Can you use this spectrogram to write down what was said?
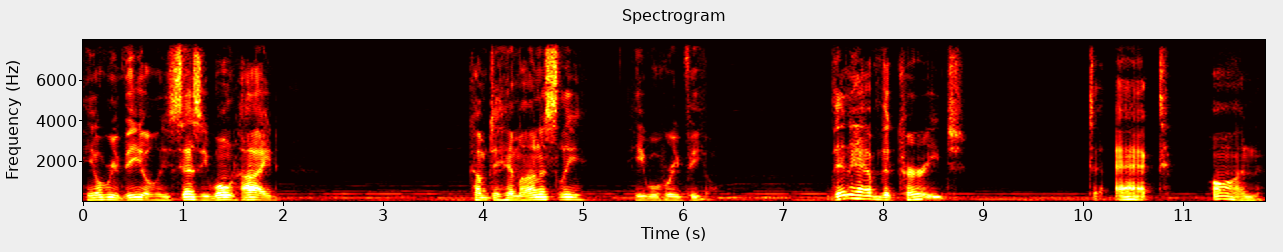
He'll reveal. He says he won't hide. Come to him honestly, he will reveal. Then have the courage to act on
